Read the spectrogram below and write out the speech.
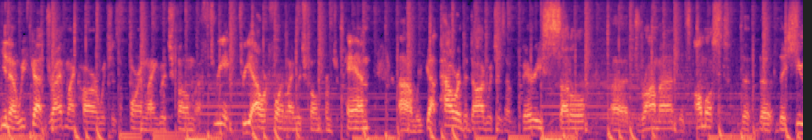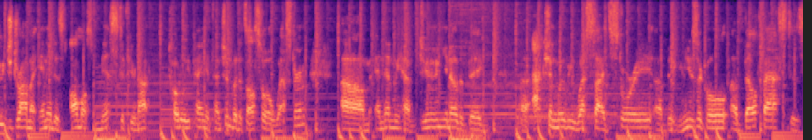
You know, we've got Drive My Car, which is a foreign language film, a three three hour foreign language film from Japan. Um, we've got Power of the Dog, which is a very subtle uh, drama that's almost the, the the huge drama in it is almost missed if you're not totally paying attention, but it's also a western. Um, and then we have Dune, you know, the big uh, action movie, West Side Story, a big musical. Uh, Belfast is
